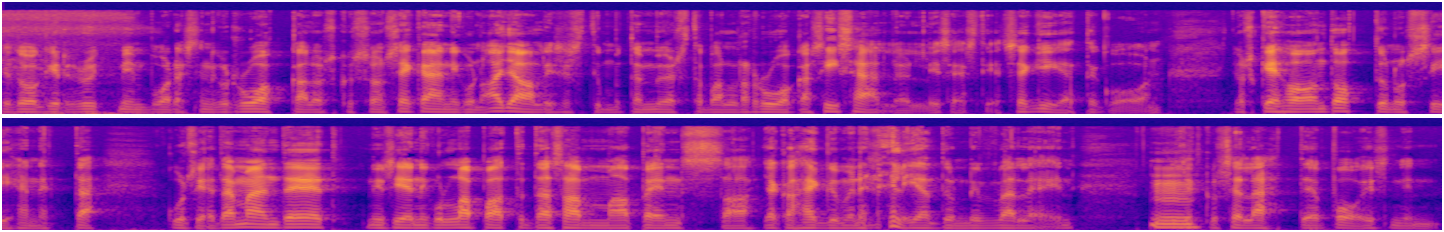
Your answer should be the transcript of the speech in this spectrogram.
Ja tuokin rytmin puolesta niin ruokkailussa, kun se on sekä niin kuin ajallisesti, mutta myös tavallaan ruokasisällöllisesti. Että sekin, että kun on, jos keho on tottunut siihen, että kun siellä tämän teet, niin siellä niin lapaat tätä samaa penssaa ja 24 tunnin välein. Mm. Sitten kun se lähtee pois, niin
